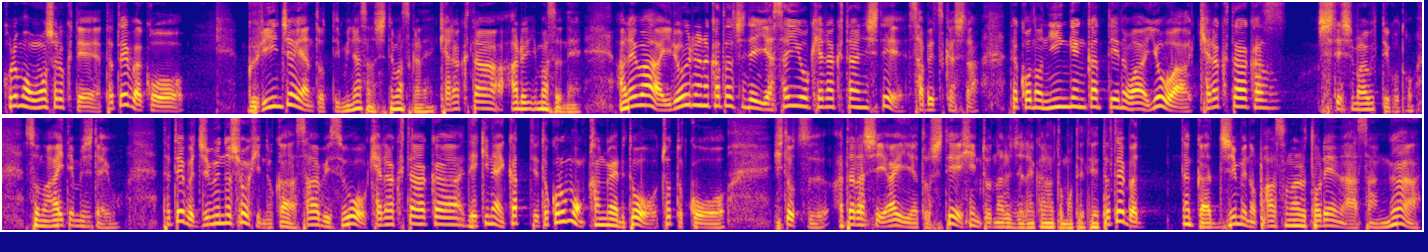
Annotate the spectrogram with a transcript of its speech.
これも面白くて、例えばこう、グリーンジャイアントって皆さん知ってますかね？キャラクターありますよね。あれはいろいろな形で野菜をキャラクターにして差別化した。でこの人間化っていうのは、要はキャラクター化してしまうっていうこと。そのアイテム自体を。例えば自分の商品とかサービスをキャラクター化できないかっていうところも考えるとちょっとこう一つ新しいアイデアとしてヒントになるんじゃないかなと思ってて。例えばなんかジムのパーソナルトレーナーさんが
